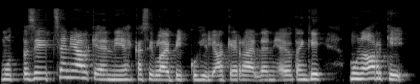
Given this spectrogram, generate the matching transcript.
mutta sitten sen jälkeen niin ehkä sillä pikkuhiljaa keräillen ja jotenkin mun arki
